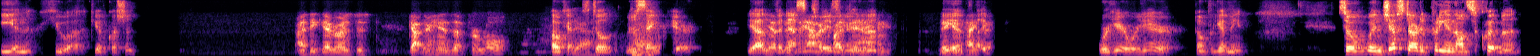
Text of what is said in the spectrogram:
Ian Hua, do you have a question? I think everyone's just got their hands up for roll. Okay, Yeah. still, we're just saying we're here. Yeah, Yep, they Vanessa's have a raising her question, they hand. can, they can type like- it. we're here, we're here. Don't forget me. So when Jeff started putting in all this equipment,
